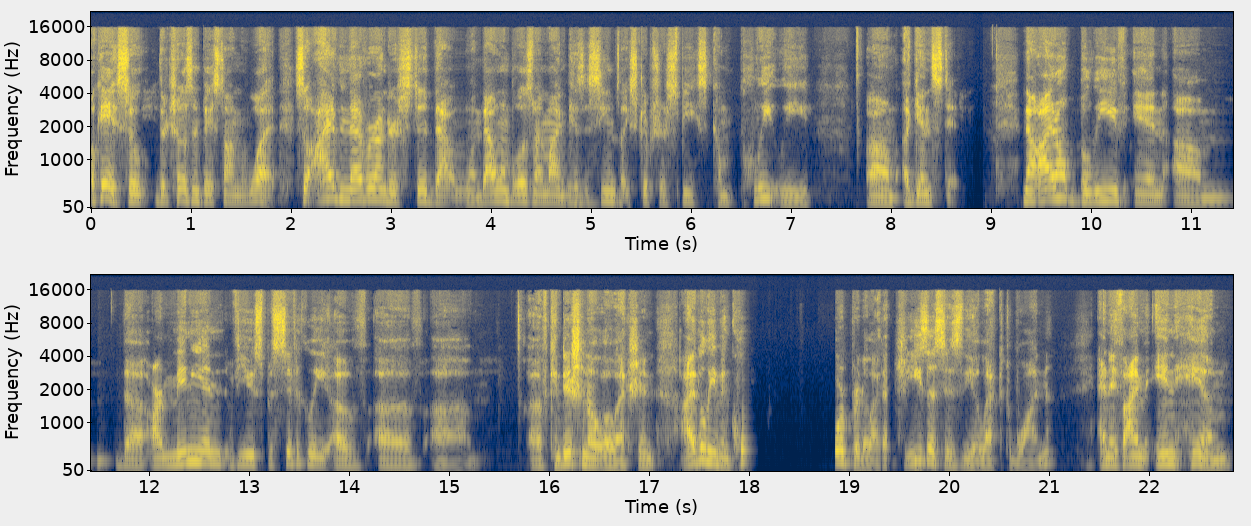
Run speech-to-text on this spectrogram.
Okay, so they're chosen based on what? So I've never understood that one. That one blows my mind because it hmm. seems like scripture speaks completely um, against it. Now, I don't believe in um, the Arminian view specifically of of um, of conditional election. I believe in corporate election. Jesus is the elect one. And if I'm in him,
